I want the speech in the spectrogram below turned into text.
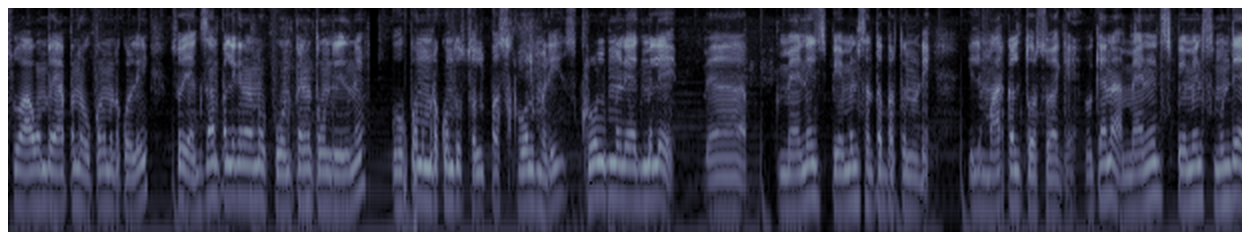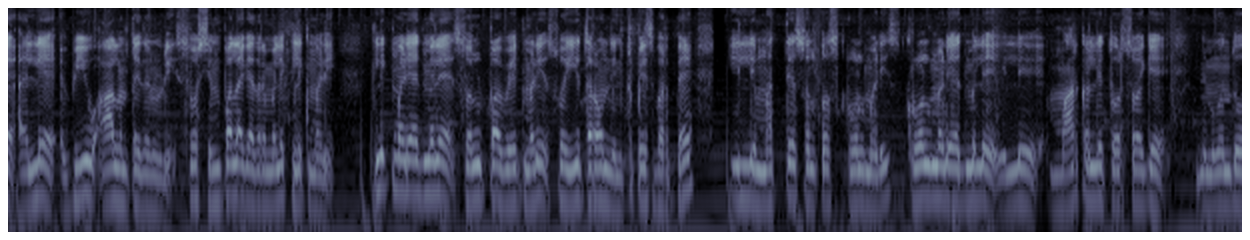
ಸೊ ಆ ಒಂದು ಆ್ಯಪನ್ನು ಓಪನ್ ಮಾಡ್ಕೊಳ್ಳಿ. ಸೊ ಎಕ್ಸಾಂಪಲ್ಗೆ ನಾನು ಫೋನ್ಪೇನ ತೊಗೊಂಡಿದ್ದೀನಿ. ಓಪನ್ ಮಾಡ್ಕೊಂಡು ಸ್ವಲ್ಪ ಸ್ಕ್ರೋಲ್ ಮಾಡಿ. ಸ್ಕ್ರೋಲ್ ಮಾಡಿ ಆದಮೇಲೆ ಮ್ಯಾನೇಜ್ ಪೇಮೆಂಟ್ಸ್ ಅಂತ ಬರ್ತದೆ ನೋಡಿ. ಇಲ್ಲಿ ಮಾರ್ಕಲ್ಲಿ ತೋರಿಸೋ ಹಾಗೆ ಓಕೆನಾ ಮ್ಯಾನೇಜ್ ಪೇಮೆಂಟ್ಸ್ ಮುಂದೆ ಅಲ್ಲೇ ವ್ಯೂ ಆಲ್ ಅಂತ ಇದೆ ನೋಡಿ. ಸೊ ಆಗಿ ಅದರ ಮೇಲೆ ಕ್ಲಿಕ್ ಮಾಡಿ. ಕ್ಲಿಕ್ ಮಾಡಿ ಆದಮೇಲೆ ಸ್ವಲ್ಪ ವೇಟ್ ಮಾಡಿ. ಸೊ ಈ ಥರ ಒಂದು ಇಂಟರ್ಫೇಸ್ ಬರುತ್ತೆ. ಇಲ್ಲಿ ಮತ್ತೆ ಸ್ವಲ್ಪ ಸ್ಕ್ರೋಲ್ ಮಾಡಿ. ಸ್ಕ್ರೋಲ್ ಮಾಡಿ ಆದಮೇಲೆ ಇಲ್ಲಿ ಮಾರ್ಕಲ್ಲಿ ತೋರಿಸೋ ಹಾಗೆ ನಿಮಗೊಂದು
